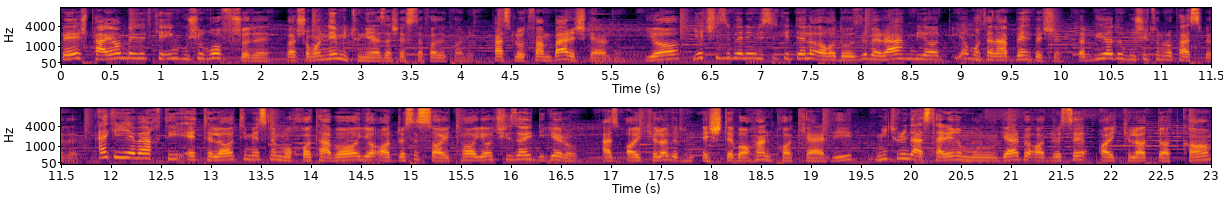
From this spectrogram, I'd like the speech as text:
بهش پیام بدید که این گوشی قفل شده و شما نمی‌تونی ازش استفاده کنی. پس لطفا برش گردون. یا یه چیزی بنویسید که دل آقا دزده به رحم بیاد یا متنبه بشه و بیاد و گوشیتون رو پس بده. اگه یه وقتی اطلاعاتی مثل مخاطبا یا آدرس سایت ها یا چیزای دیگه رو از آیکلادتون اشتباها پاک کردید می‌تونید از طریق مرورگر به آدرس iCloud.com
